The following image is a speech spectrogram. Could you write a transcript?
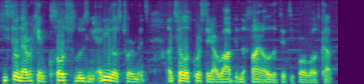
He still never came close to losing any of those tournaments until, of course, they got robbed in the final of the 54 World Cup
